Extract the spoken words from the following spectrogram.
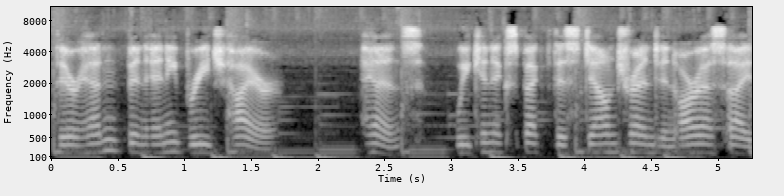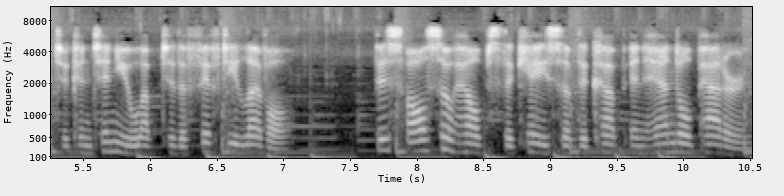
there hadn't been any breach higher. Hence, we can expect this downtrend in RSI to continue up to the 50 level. This also helps the case of the cup and handle pattern.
